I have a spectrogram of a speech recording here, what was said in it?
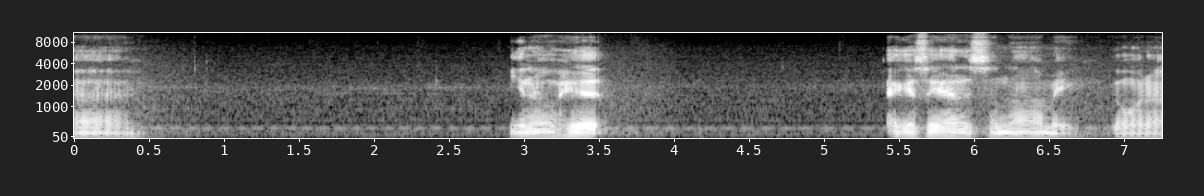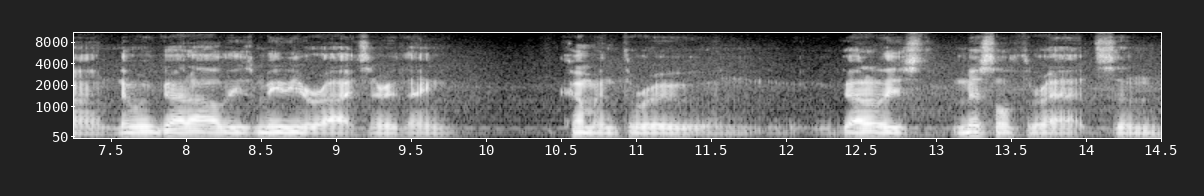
Uh, you know, hit. I guess they had a tsunami going on. Then we've got all these meteorites and everything coming through, and we've got all these missile threats, and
